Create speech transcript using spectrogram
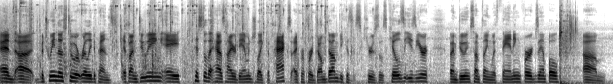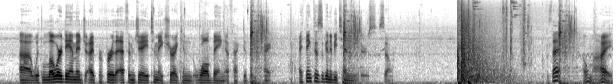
and uh, between those two, it really depends. If I'm doing a pistol that has higher damage, like the Pax, I prefer Dum Dum because it secures those kills easier. If I'm doing something with fanning, for example, um, uh, with lower damage, I prefer the FMJ to make sure I can wall bang effectively. All right, I think this is going to be 10 meters, so that? Oh my.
